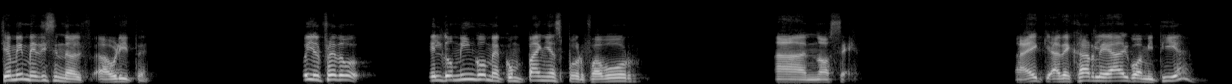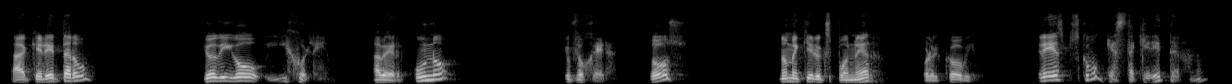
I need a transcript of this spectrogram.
Si a mí me dicen ahorita, oye Alfredo, el domingo me acompañas por favor a, no sé, a, a dejarle algo a mi tía, a Querétaro, yo digo, híjole, a ver, uno, qué flojera. Dos, no me quiero exponer por el COVID. Tres, pues como que hasta Querétaro, ¿no?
